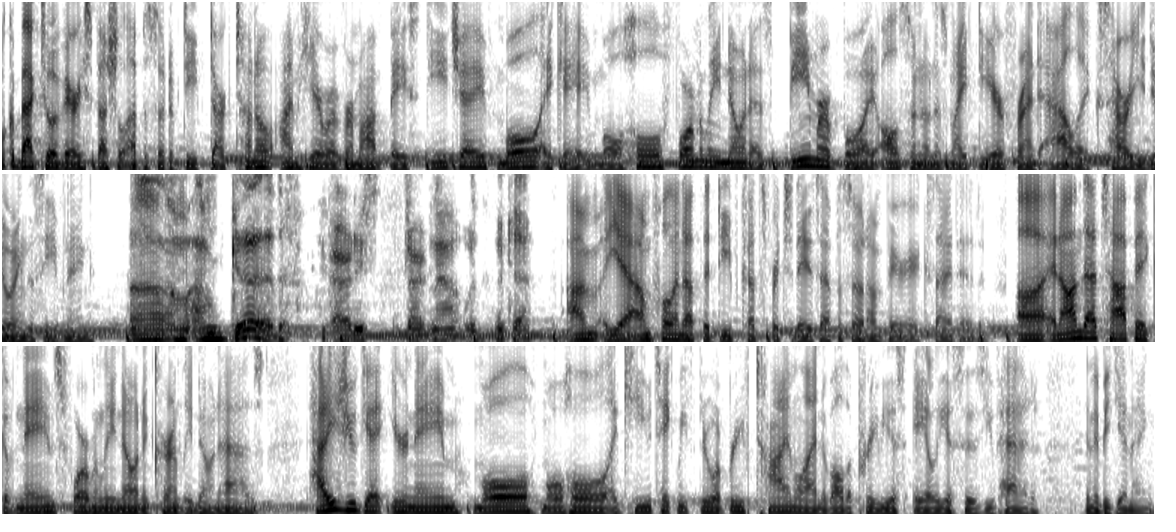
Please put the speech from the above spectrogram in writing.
Welcome back to a very special episode of Deep Dark Tunnel. I'm here with Vermont based DJ Mole, aka Mole Hole, formerly known as Bimmer Boy, also known as my dear friend Alex. How are you doing this evening? Um, I'm good. You're already starting out with okay. I'm yeah, I'm pulling out the deep cuts for today's episode. I'm very excited. Uh, and on that topic of names formerly known and currently known as, how did you get your name, Mole, Mole Hole, and can you take me through a brief timeline of all the previous aliases you've had in the beginning?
